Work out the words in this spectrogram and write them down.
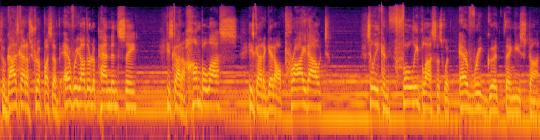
So God's got to strip us of every other dependency. He's got to humble us. He's got to get all pride out so He can fully bless us with every good thing He's done.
